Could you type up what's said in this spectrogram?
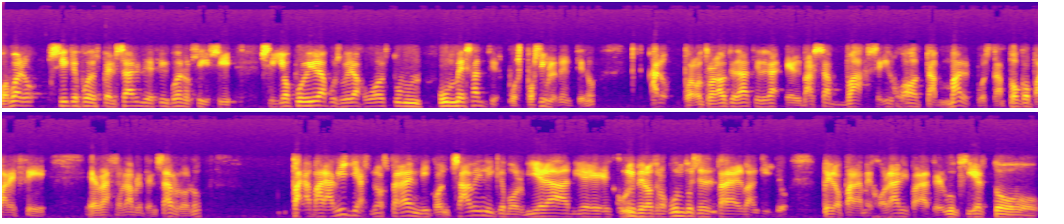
Pues bueno, sí que puedes pensar y decir, bueno, sí, sí, si yo pudiera, pues hubiera jugado esto un, mes antes, pues posiblemente, ¿no? Claro, por otro lado te da, el Barça va a seguir jugando tan mal, pues tampoco parece razonable pensarlo, ¿no? Para maravillas no estarán ni con Xavi ni que volviera a excluir del otro punto y se sentara en el banquillo, pero para mejorar y para tener un cierto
